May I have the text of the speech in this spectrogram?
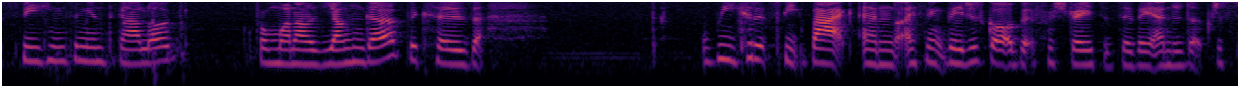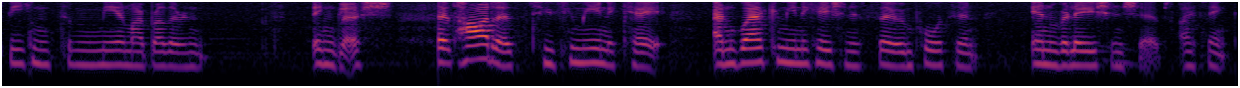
speaking to me in Tagalog from when I was younger because we couldn't speak back, and I think they just got a bit frustrated, so they ended up just speaking to me and my brother in English. It's harder to communicate, and where communication is so important in relationships, I think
